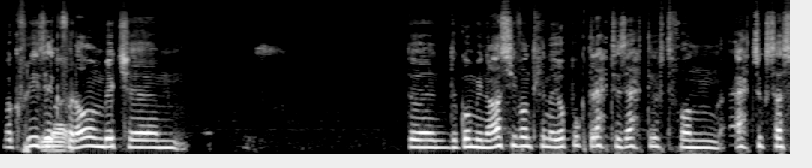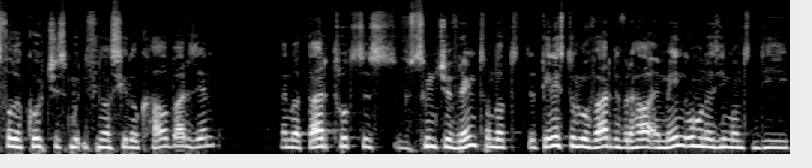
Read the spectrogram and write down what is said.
Maar ik vrees ik vooral een beetje ehm, de, de combinatie van hetgeen dat Job ook terecht gezegd heeft van echt succesvolle coaches moeten financieel ook haalbaar zijn. En dat daar het grootste zoentje wringt, want dat het enige geloofwaardige verhaal in mijn ogen is iemand die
